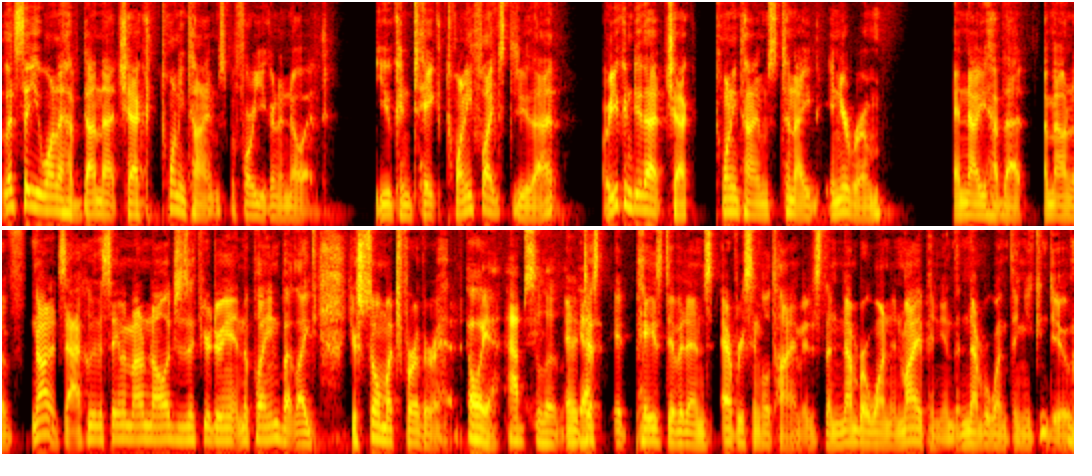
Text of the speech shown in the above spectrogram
Let's say you want to have done that check 20 times before you're going to know it. You can take 20 flights to do that, or you can do that check 20 times tonight in your room. And now you have that amount of not mm. exactly the same amount of knowledge as if you're doing it in the plane, but like you're so much further ahead oh yeah, absolutely. and it just it pays dividends every single time it is the number one in my opinion the number one thing you can do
